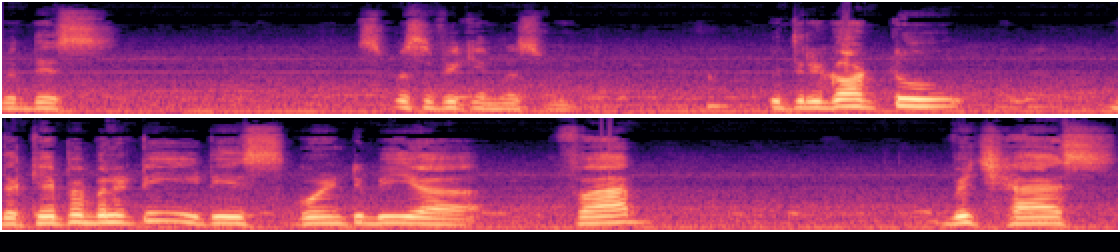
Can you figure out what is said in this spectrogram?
with this specific investment. With regard to the capability, it is going to be a fab which has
